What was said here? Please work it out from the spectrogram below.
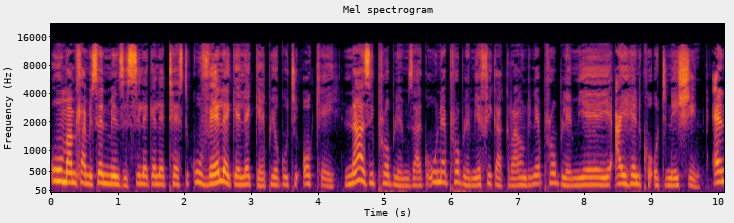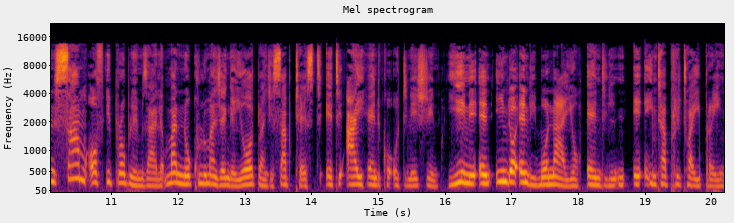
uma mhlambi senimenzisile ke le test kuvele ke le gap yokuthi okay nazi iproblems zakhe une problem ye figure ground ne problem ye eye hand coordination. And some of i problems ale manje nokhuluma njengeyodwa nje subtest ethi eye hand coordination yini en- into endiyibonayo and i- interpretwa ibrain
